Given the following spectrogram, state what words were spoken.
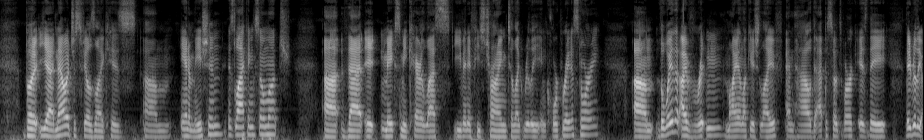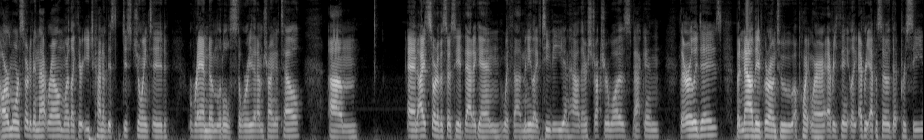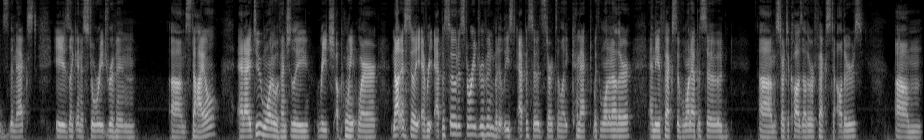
but yeah, now it just feels like his um, animation is lacking so much uh, that it makes me care less, even if he's trying to like really incorporate a story. Um, the way that I've written My Unluckiest Life and how the episodes work is they they really are more sort of in that realm where like they're each kind of this disjointed random little story that I'm trying to tell. Um, and I sort of associate that again with uh, Mini Life TV and how their structure was back in the early days. But now they've grown to a point where everything, like every episode that precedes the next, is like in a story driven um, style. And I do want to eventually reach a point where not necessarily every episode is story driven, but at least episodes start to like connect with one another, and the effects of one episode um, start to cause other effects to others. Um,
